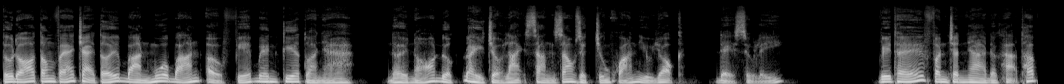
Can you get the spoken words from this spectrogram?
Từ đó tấm vé chạy tới bàn mua bán ở phía bên kia tòa nhà, nơi nó được đẩy trở lại sàn giao dịch chứng khoán New York để xử lý. Vì thế, phần trần nhà được hạ thấp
